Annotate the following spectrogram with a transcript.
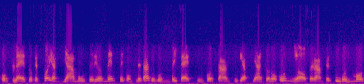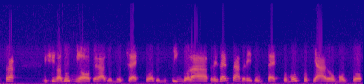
completo che poi abbiamo ulteriormente completato con dei testi importanti che affiancano ogni opera, per cui voi in mostra vicino ad ogni opera, ad ogni oggetto, ad ogni singola presenza avrete un testo molto chiaro, molto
